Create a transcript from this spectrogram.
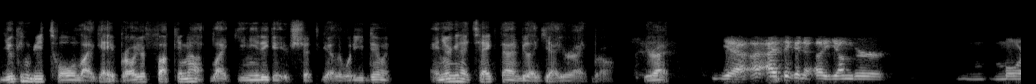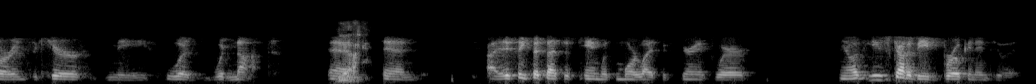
you can be told like, hey, bro, you're fucking up. Like, you need to get your shit together. What are you doing? And you're gonna take that and be like, yeah, you're right, bro. You're right. Yeah, I, I think a younger, more insecure me would would not. And yeah. and I think that that just came with more life experience where, you know, you just got to be broken into it.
